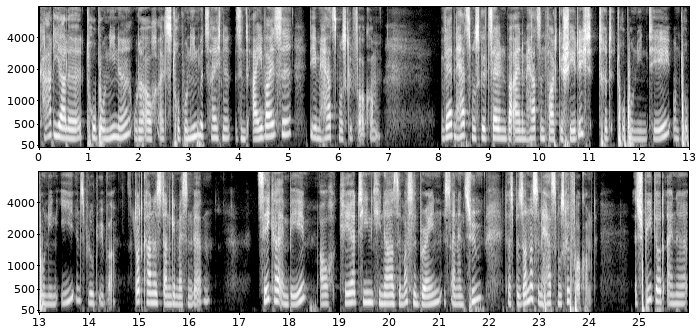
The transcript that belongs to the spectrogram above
Kardiale Troponine oder auch als Troponin bezeichnet sind Eiweiße, die im Herzmuskel vorkommen. Werden Herzmuskelzellen bei einem Herzinfarkt geschädigt, tritt Troponin T und Troponin I ins Blut über. Dort kann es dann gemessen werden. CKMB, auch Kreatinkinase Muscle Brain, ist ein Enzym, das besonders im Herzmuskel vorkommt. Es spielt dort eine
